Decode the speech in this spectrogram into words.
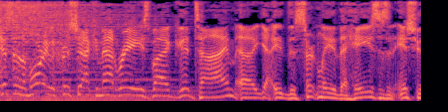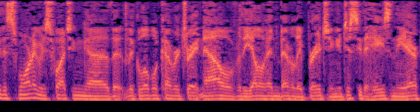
Kissing in the morning with Chris Jack and Matt raised by a good time. Uh, yeah, the, certainly the haze is an issue this morning. We're just watching uh, the, the global coverage right now over the Yellowhead and Beverly Bridge, and you just see the haze in the air.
